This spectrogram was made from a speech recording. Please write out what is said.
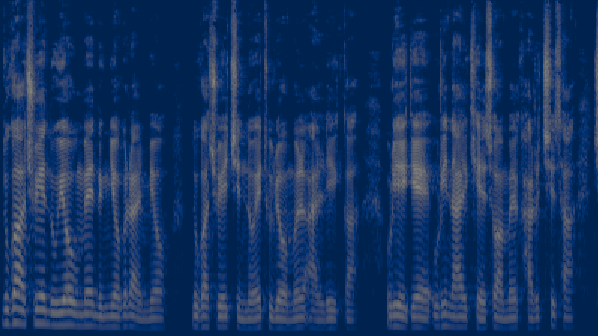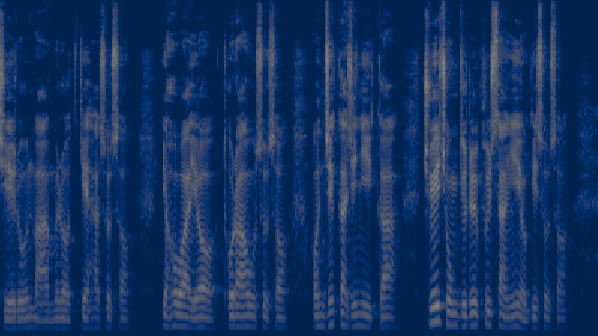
누가 주의 노여움의 능력을 알며 누가 주의 진노의 두려움을 알리까 우리에게 우리 날 계수함을 가르치사 지혜로운 마음을 얻게 하소서. 여호와여 돌아오소서. 언제까지니까? 주의 종들을 불쌍히 여기소서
